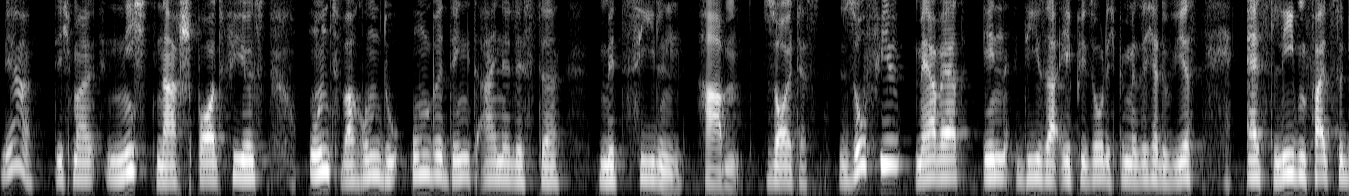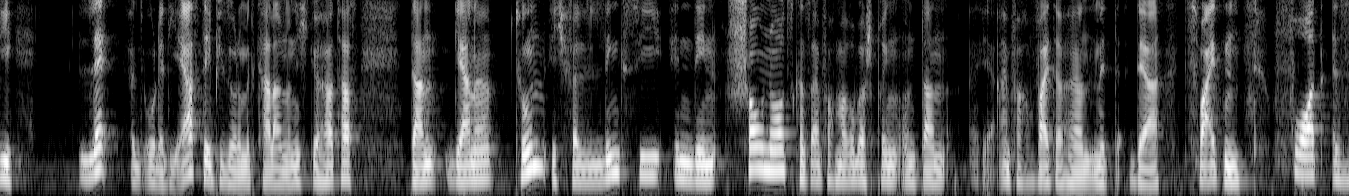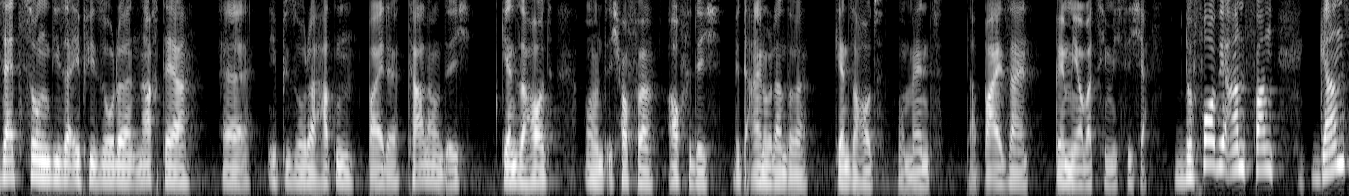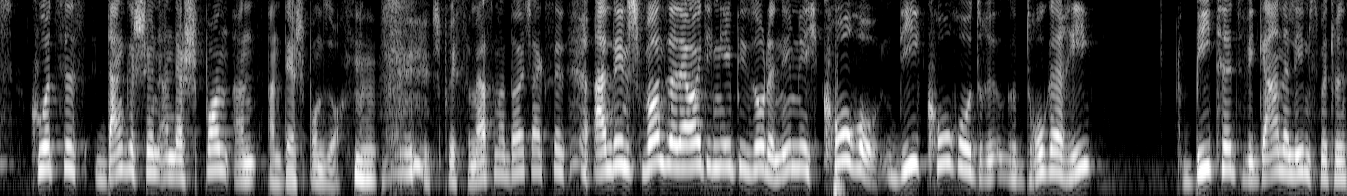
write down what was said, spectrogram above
ja, dich mal nicht nach Sport fühlst und warum du unbedingt eine Liste mit Zielen haben solltest. So viel Mehrwert in dieser Episode. Ich bin mir sicher, du wirst es lieben, falls du die Le oder die erste Episode mit Carla noch nicht gehört hast, dann gerne tun. Ich verlinke sie in den Show Notes. Kannst einfach mal rüberspringen und dann einfach weiterhören mit der zweiten Fortsetzung dieser Episode. Nach der äh, Episode hatten beide Carla und ich Gänsehaut und ich hoffe, auch für dich wird der ein oder andere Gänsehaut-Moment dabei sein. Bin mir aber ziemlich sicher. Bevor wir anfangen, ganz kurzes Dankeschön an der Spon an, an der Sponsor. Sprichst zum ersten Mal Deutsch, Axel? An den Sponsor der heutigen Episode, nämlich Coro. Die Coro Drogerie bietet vegane Lebensmittel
